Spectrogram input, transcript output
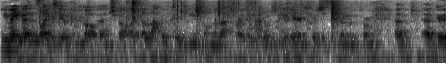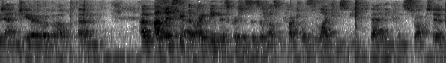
you may get this idea from Garbage about like a lack of cohesion on the left, right? Like you're hearing criticism from a, a good NGO about um um, as I said, I think this criticism, as we characterize, is likely to be fairly constructive.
